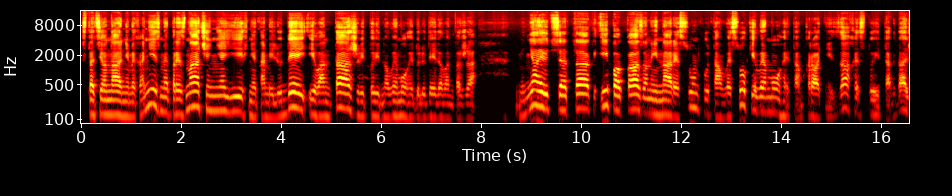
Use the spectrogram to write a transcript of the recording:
Стаціонарні механізми, призначення їхнє, там і людей, і вантаж, відповідно, вимоги до людей до вантажа міняються так, і показаний на рисунку, там високі вимоги, там кратність захисту і так далі.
